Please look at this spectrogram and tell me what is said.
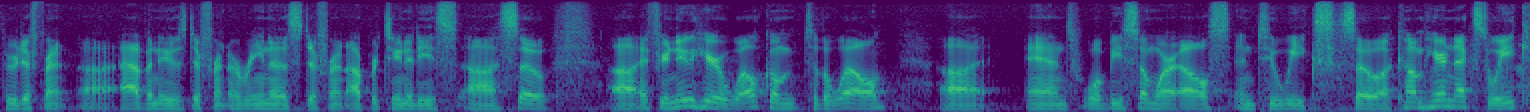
through different uh, avenues, different arenas, different opportunities. Uh, so uh, if you're new here, welcome to the well. and we'll be somewhere else in two weeks. So come here next week.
